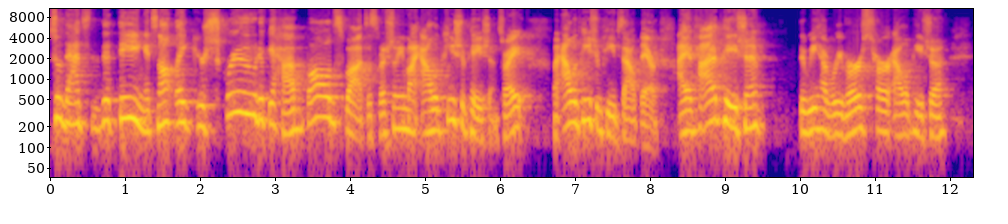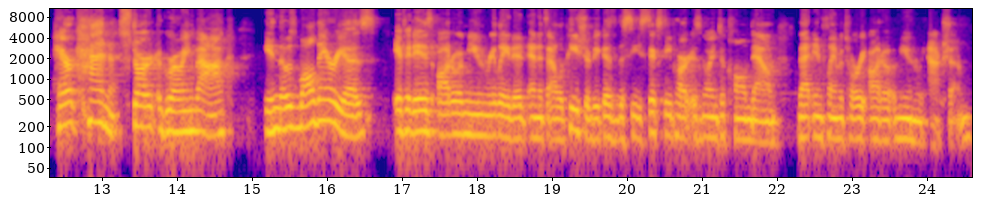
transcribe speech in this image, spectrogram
So that's the thing. It's not like you're screwed if you have bald spots, especially my alopecia patients, right? My alopecia peeps out there. I have had a patient that we have reversed her alopecia. Hair can start growing back in those bald areas if it is autoimmune related and it's alopecia because the C60 part is going to calm down that inflammatory autoimmune reaction.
